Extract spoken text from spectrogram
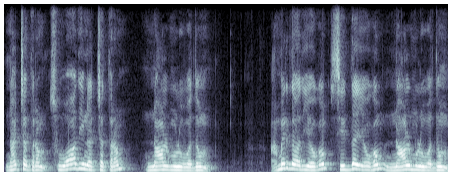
நட்சத்திரம் சுவாதி நட்சத்திரம் நாள் முழுவதும். அமிர்தாதி யோகம் சித்த யோகம் நாள் முழுவதும்.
